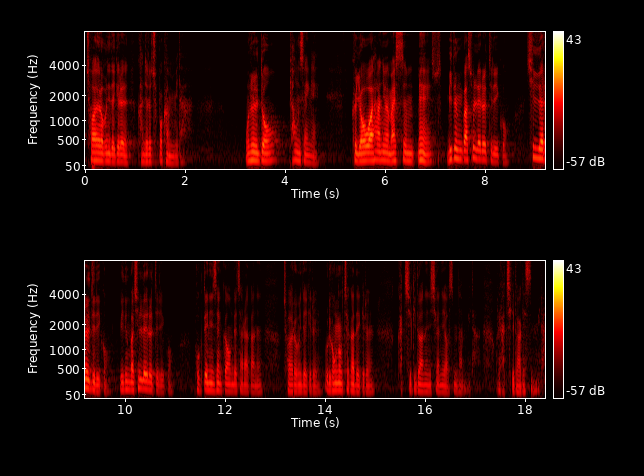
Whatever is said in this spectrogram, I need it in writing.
저와 여러분이 되기를 간절히 축복합니다. 오늘도 평생에 그 여호와 하나님의 말씀에 믿음과 신뢰를 드리고 신뢰를 드리고 믿음과 신뢰를 드리고 복된 인생 가운데 살아가는 저 여러분이 되기를 우리 공동체가 되기를 같이 기도하는 시간이었으면 합니다. 우리 같이 기도하겠습니다.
